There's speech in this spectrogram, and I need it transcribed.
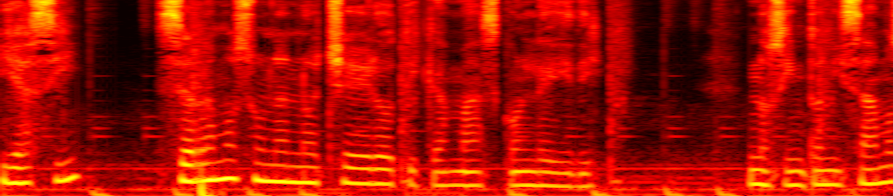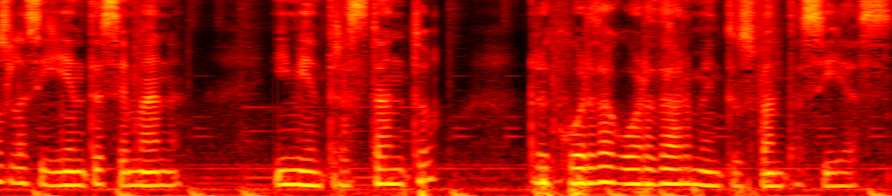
Y así cerramos una noche erótica más con Lady. Nos sintonizamos la siguiente semana y mientras tanto, Recuerda guardarme en tus fantasías.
